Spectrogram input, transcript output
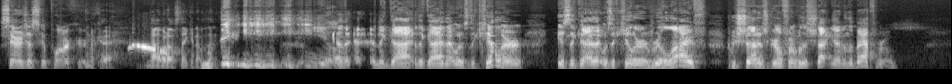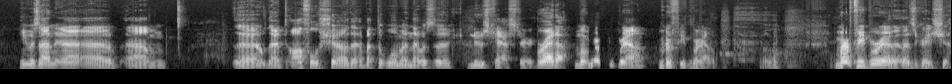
Sarah Jessica Parker. Okay, not what I was thinking of then. And the, and the guy, the guy that was the killer, is the guy that was a killer in real life who shot his girlfriend with a shotgun in the bathroom. He was on uh, uh, um, uh, that awful show that about the woman that was the newscaster, Baretta. Mur- Murphy Brown. Murphy Brown. Oh. Murphy Baretta. That's a great show.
